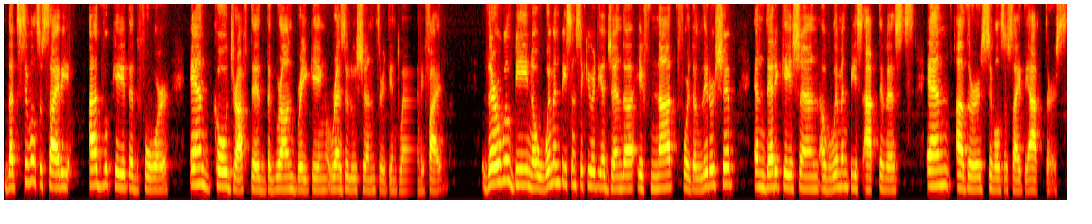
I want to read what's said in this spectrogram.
that civil society advocated for and co drafted the groundbreaking Resolution 1325. There will be no Women, Peace, and Security agenda if not for the leadership and dedication of women peace activists and other civil society actors.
